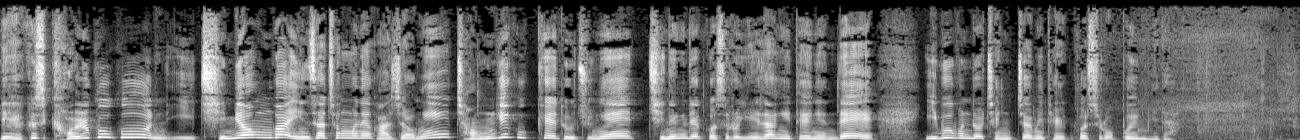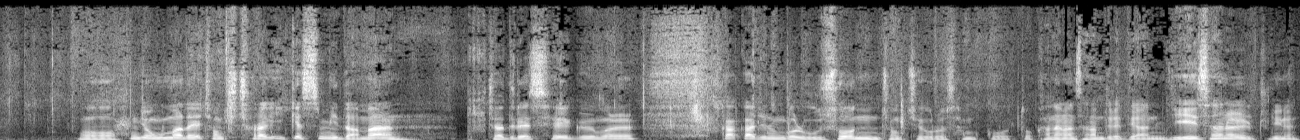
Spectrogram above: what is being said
예, 그래서 결국은 이 지명과 인사청문회 과정이 정기국회 도중에 진행될 것으로 예상이 되는데 이 부분도 쟁점이 될 것으로 보입니다. 뭐 행정부마다의 정치 철학이 있겠습니다만 부자들의 세금을 깎아주는 걸 우선 정책으로 삼고 또 가난한 사람들에 대한 예산을 줄이는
